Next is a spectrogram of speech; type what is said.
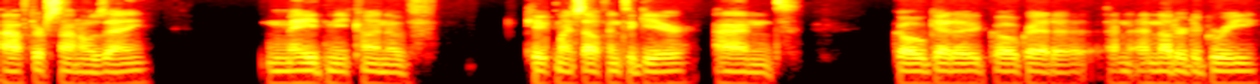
after San Jose made me kind of kick myself into gear and go get a go get a, an, another degree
